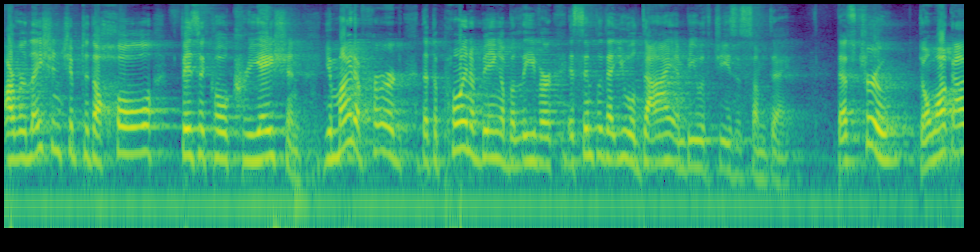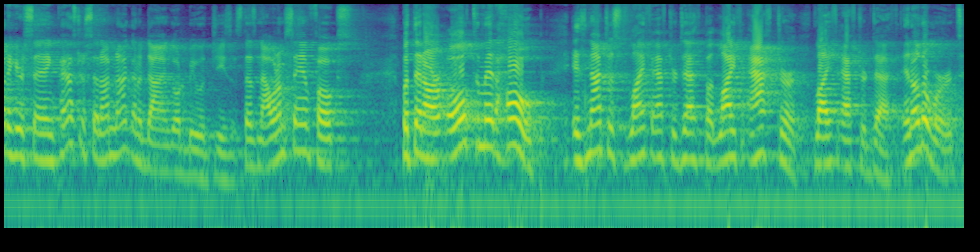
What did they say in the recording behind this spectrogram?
our relationship to the whole physical creation. You might have heard that the point of being a believer is simply that you will die and be with Jesus someday. That's true. Don't walk out of here saying, Pastor said I'm not going to die and go to be with Jesus. That's not what I'm saying, folks. But that our ultimate hope is not just life after death, but life after life after death. In other words,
